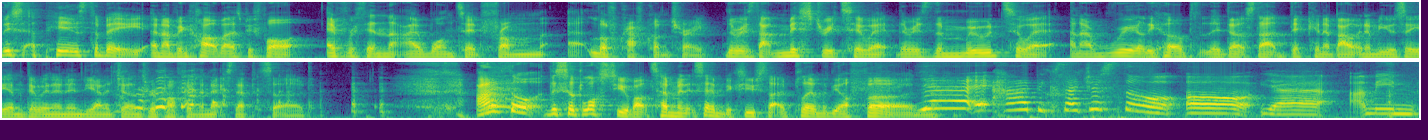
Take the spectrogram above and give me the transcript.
This appears to be, and I've been caught by this before, everything that I wanted from uh, Lovecraft Country. There is that mystery to it, there is the mood to it, and I really hope that they don't start dicking about in a museum doing an Indiana Jones ripoff in the next episode. I thought this had lost you about 10 minutes in because you started playing with your phone. Yeah, it had because I just thought, oh yeah. I mean,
